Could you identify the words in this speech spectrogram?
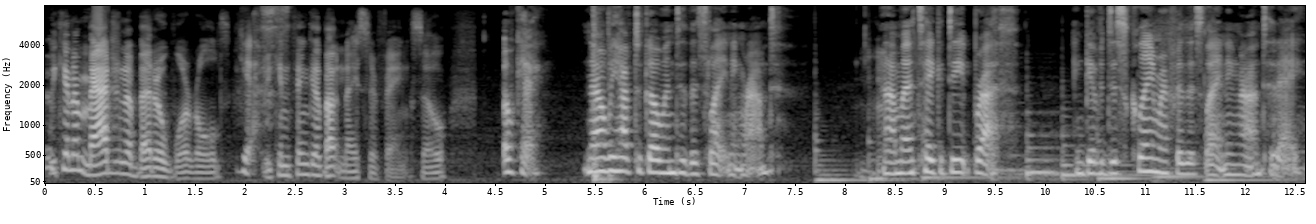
we can imagine a better world. Yes. We can think about nicer things. So, Okay, now we have to go into this lightning round. Mm-hmm. And I'm going to take a deep breath and give a disclaimer for this lightning round today.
